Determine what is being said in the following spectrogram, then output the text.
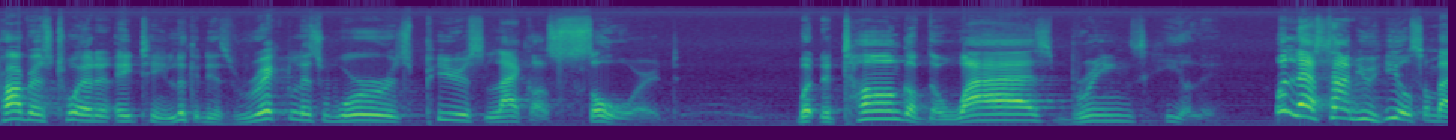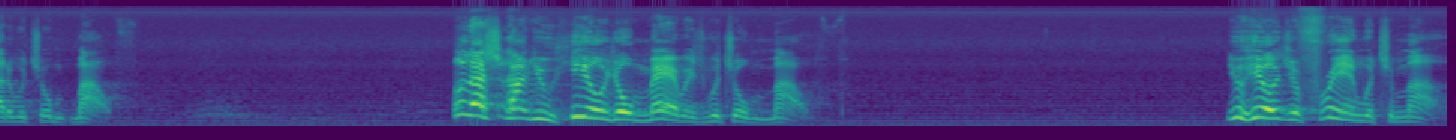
Proverbs 12 and 18. Look at this. Reckless words pierce like a sword, but the tongue of the wise brings healing. When last time you healed somebody with your mouth? When last time you healed your marriage with your mouth? You healed your friend with your mouth.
